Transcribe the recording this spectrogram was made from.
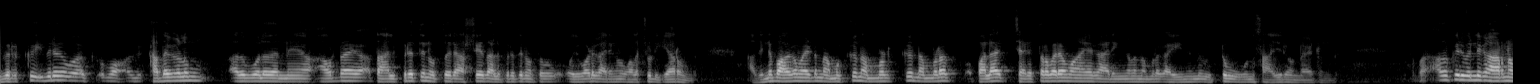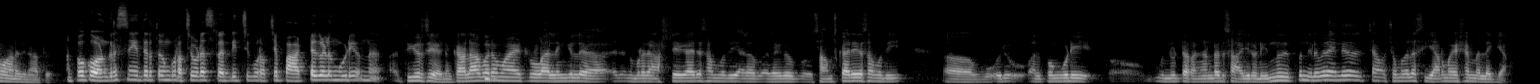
ഇവർക്ക് ഇവർ കഥകളും അതുപോലെ തന്നെ അവരുടെ താല്പര്യത്തിനൊത്ത് രാഷ്ട്രീയ താല്പര്യത്തിനൊത്ത് ഒരുപാട് കാര്യങ്ങൾ വളച്ചൊടിക്കാറുണ്ട്. അതിന്റെ ഭാഗമായിട്ട് നമുക്ക് നമ്മൾക്ക് നമ്മുടെ പല ചരിത്രപരമായ കാര്യങ്ങൾ നമ്മുടെ കയ്യിൽ നിന്ന് വിട്ടുപോകുന്ന സാഹചര്യം ഉണ്ടായിട്ടുണ്ട്. അതൊക്കെ ഒരു വലിയ കാരണമാണ് ഇതിനകത്ത്. അപ്പോൾ കോൺഗ്രസ് നേതൃത്വം കുറച്ചുകൂടെ ശ്രദ്ധിച്ച് കുറച്ച് പാട്ടുകളും കൂടി ഒന്ന് തീർച്ചയായിട്ടും. കലാപരമായിട്ടുള്ള അല്ലെങ്കിൽ നമ്മുടെ രാഷ്ട്രീയകാര്യ സമിതി അതായത് സാംസ്കാരിക സമിതി ഒരു അല്പം കൂടി മുന്നോട്ട് ഇറങ്ങേണ്ട ഒരു സാഹചര്യമുണ്ട്. ഇന്ന് ഇപ്പം നിലവിൽ അതിന്റെ ചുമതല C R Mahesh M L എക്കാണ്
